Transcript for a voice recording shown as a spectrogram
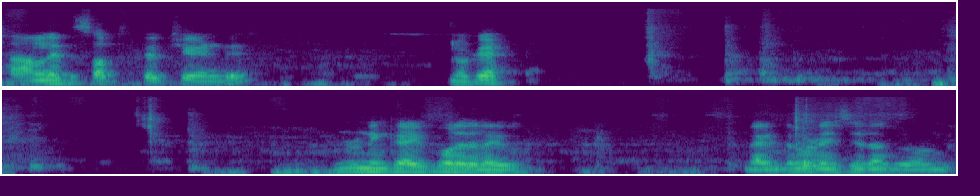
ఛానల్ అయితే సబ్స్క్రైబ్ చేయండి. ఓకే? ఇంకా అయిపోలేదు లైవ్. దగ్గర కూడా వేసేదా చూడండి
